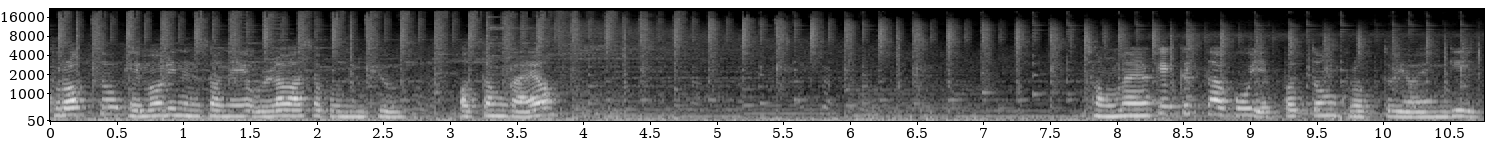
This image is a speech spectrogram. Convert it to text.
구럽도 개머리 능선에 올라와서 보는 뷰 어떤가요? 정말 깨끗하고 예뻤던 구럽도 여행기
